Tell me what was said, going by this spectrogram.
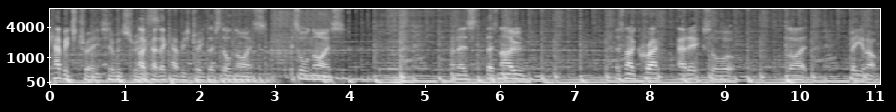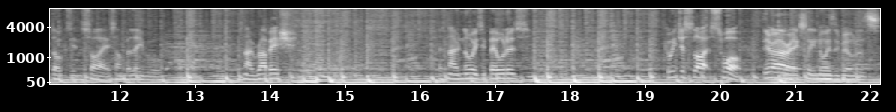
cabbage trees. Cabbage trees. Okay, they're cabbage trees. They're still nice. It's all nice. And there's there's no there's no crack addicts or like beating up dogs in sight. It's unbelievable. There's no rubbish. There's no noisy builders. Can we just like swap? There are actually noisy builders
